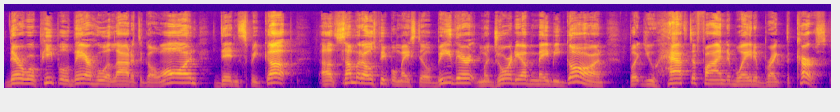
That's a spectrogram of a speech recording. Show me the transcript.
There were people there who allowed it to go on, didn't speak up. Uh, some of those people may still be there. Majority of them may be gone, but you have to find a way to break the curse.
